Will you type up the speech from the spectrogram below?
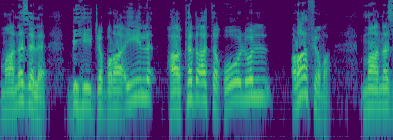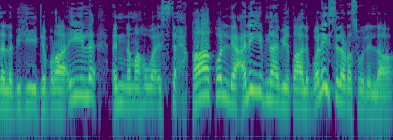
ما نزل به جبرائيل هكذا تقول الرافضة. ما نزل به جبرائيل إنما هو استحقاق لعلي بن أبي طالب وليس لرسول الله.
